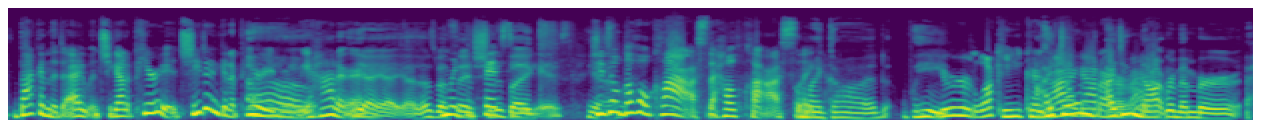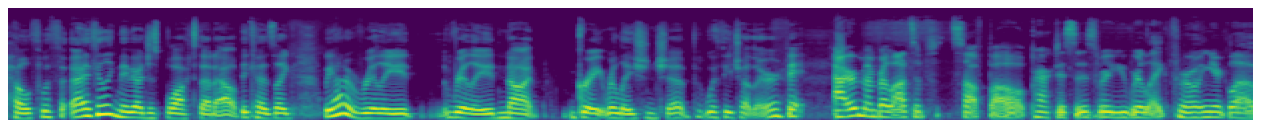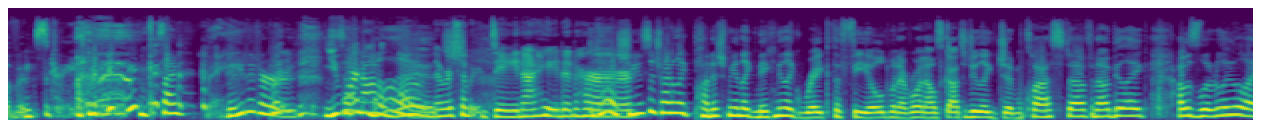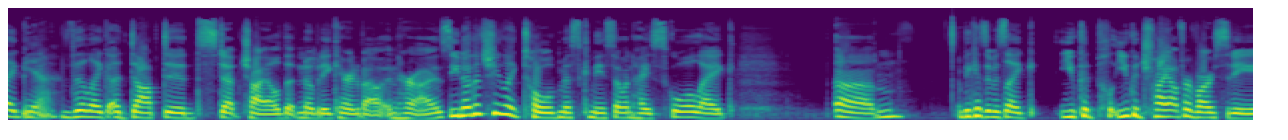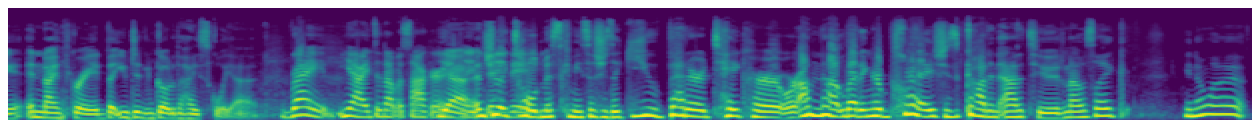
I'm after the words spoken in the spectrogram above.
Back in the day when she got a period, she didn't get a period when we oh. had her. Oh. Yeah, yeah, yeah. That was about in like the she was like, yeah. She told the whole class, the health class, "Oh my god, wait." you're lucky because I, I don't. got her. I do not remember health with. I feel like maybe I just blocked that out because like we had a really, really not great relationship with each other. But I remember lots of softball practices where you were like throwing your glove and screaming. Because I hated her. you so were not alone. There much. was some Dana hated her. Yeah, she used to try to like punish me and like make me like rake the field when everyone else got to do like gym class stuff, and I would be like, I was literally like Yeah. the like adopted stepchild that nobody cared about in her eyes. You know that she like told Miss Camiso in high school like, um, because it was like you could pl- you could try out for varsity in ninth grade, but you didn't go to the high school yet. right. Yeah, I did that with soccer. Yeah, and she like told Miss Camisa, she's like, "You better take her, or I'm not letting her play. She's got an attitude." And I was like, "You know what?"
